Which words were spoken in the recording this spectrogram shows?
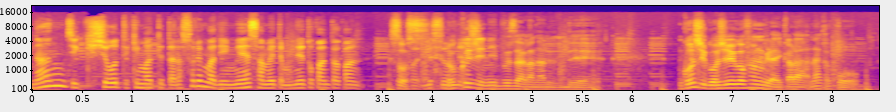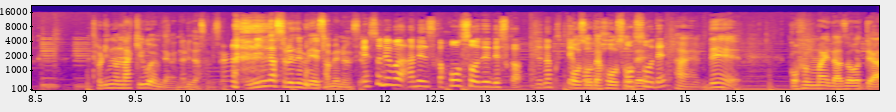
何時起床って決まってたらそれまでに目覚めても寝とかんとあかんそうですそうですよね。6時にブザーが鳴るんで5時55分ぐらいからなんかこう鳥の鳴き声みたいな鳴り出すんですよ。みんなそれで目覚めるんですよ。えそれはあれですか？放送でですか？じゃなくて放送で放送で。放送で？はい、で5分前だぞって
